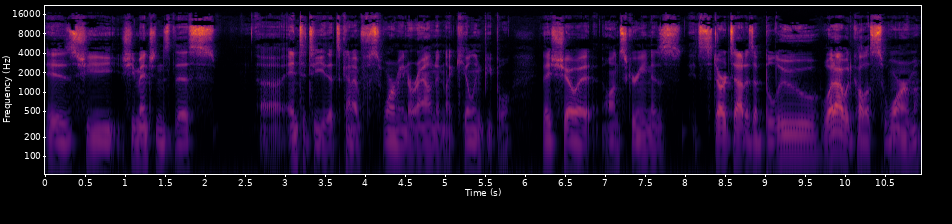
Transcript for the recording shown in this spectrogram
is she she mentions this uh, entity that's kind of swarming around and like killing people. They show it on screen as it starts out as a blue, what I would call a swarm,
